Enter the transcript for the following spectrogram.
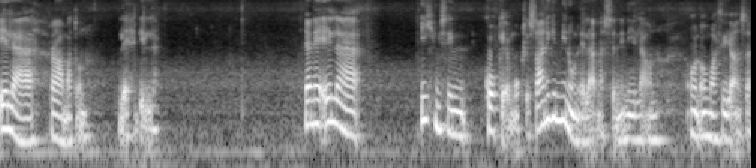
elää raamatun lehdillä. Ja ne elää ihmisin kokemuksessa, ainakin minun elämässäni niillä on, on oma sijansa.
